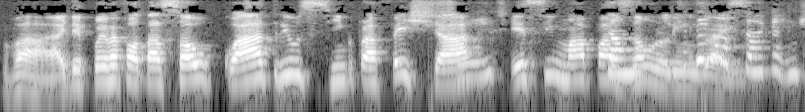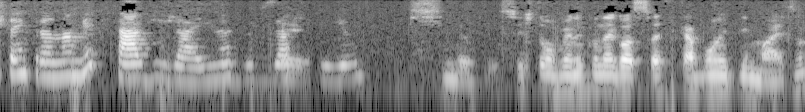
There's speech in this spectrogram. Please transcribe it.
Vai. Aí depois vai faltar só o 4 e o 5 para fechar Gente, esse mapazão Então, lindo você tem aí. noção que a gente está entrando na metade já aí, né? Do desafio. Ixi, Meu Deus, vocês estão vendo que o negócio vai ficar bonito demais, né?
